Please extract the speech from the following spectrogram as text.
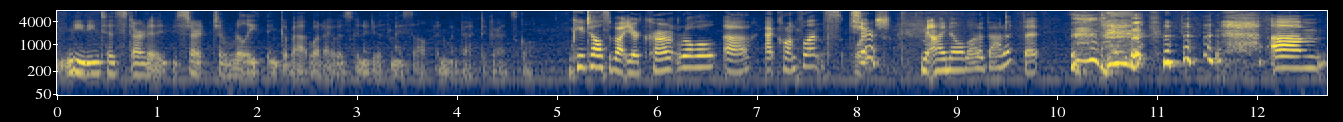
needing to start a, start to really think about what I was going to do with myself, and went back to grad school. Can you tell us about your current role uh, at Confluence? Sure. Which, I mean, I know a lot about it, but Um,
